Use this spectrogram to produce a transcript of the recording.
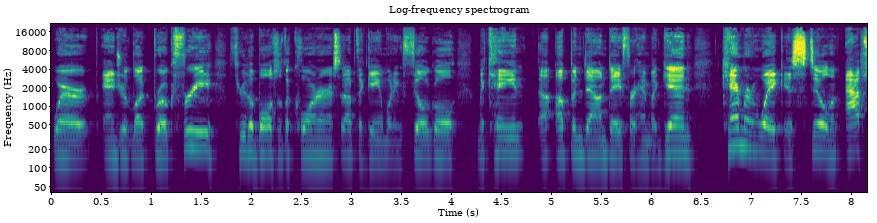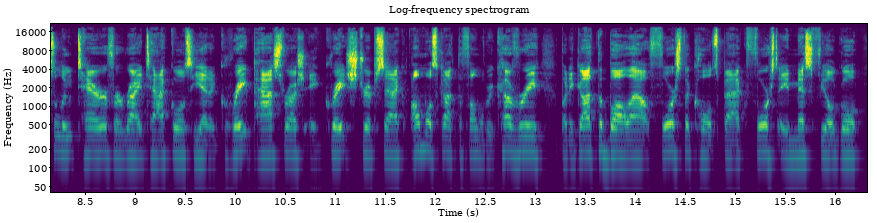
where Andrew Luck broke free, threw the ball to the corner, and set up the game winning field goal. McCain, uh, up and down day for him again. Cameron Wake is still an absolute terror for right tackles. He had a great pass rush, a great strip sack, almost got the fumble recovery, but he got the ball out, forced the Colts back, forced a missed field goal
